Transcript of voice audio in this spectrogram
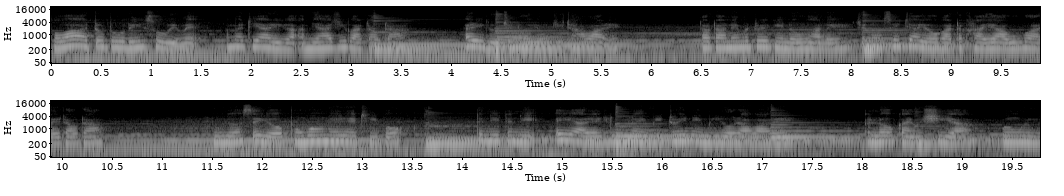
ဘဝကတူတူလေးဆိုပေမဲ့အမတ်တရားတွေကအများကြီးပါဒေါက်တာအဲ့ဒီလိုကျွန်တော်ယုံကြည်ထားပါတယ်ဒေါက်တာနဲ့မတွေ့ခင်တုန်းကလည်းကျွန်တော်စိတ်ကြယောဂတစ်ခါရဘူးပါတယ်ဒေါက်တာလူရောစိတ်ရောဘုံဘုံလေးတဲ့အထိပေါ့တနေ့တနေ့အိပ်ရတဲ့လူလိမ့်ပြီးတွေးနေမိတော့တာပါပဲအလောက်အကင်မရှိရဝင်ဝင်မ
